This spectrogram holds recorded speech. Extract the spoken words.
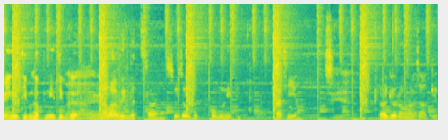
Pengen nitip gak pengen nitip gak Eh, ngalamin banget soalnya susah banget komuniti. Kasihan. Sian. lagi orang-orang sakit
